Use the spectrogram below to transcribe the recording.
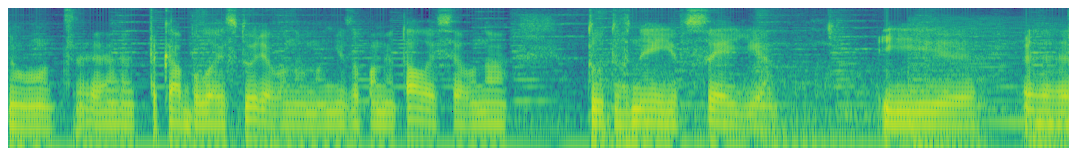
От, е, така була історія, вона мені запам'яталася. Вона тут в неї все є. І е,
